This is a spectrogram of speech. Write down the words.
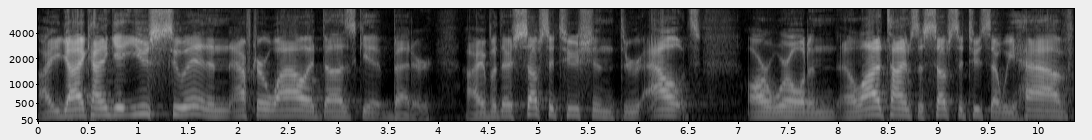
All right, you got to kind of get used to it, and after a while, it does get better. All right, but there's substitution throughout our world, and, and a lot of times the substitutes that we have,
